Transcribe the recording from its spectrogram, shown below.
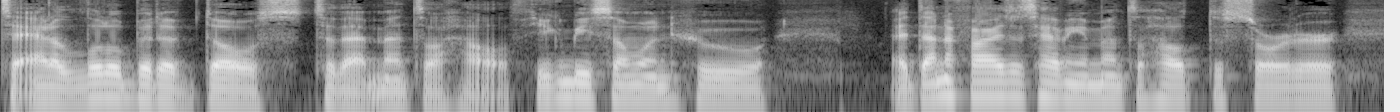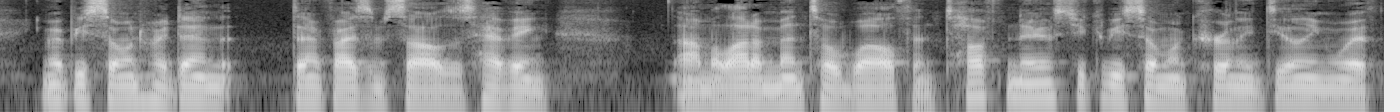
to add a little bit of dose to that mental health. You can be someone who identifies as having a mental health disorder. You might be someone who ident- identifies themselves as having um, a lot of mental wealth and toughness. You could be someone currently dealing with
